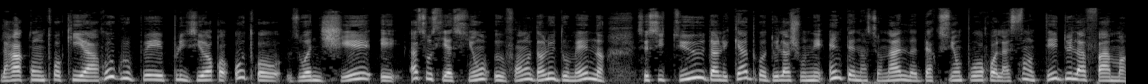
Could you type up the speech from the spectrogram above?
La rencontre qui a regroupé plusieurs autres ONG et associations œuvrant dans le domaine se situe dans le cadre de la journée internationale d'action pour la santé de la femme.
